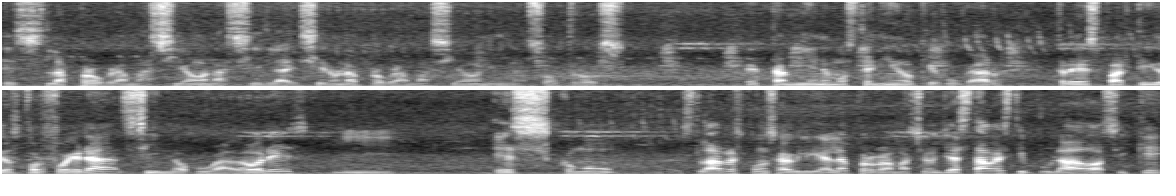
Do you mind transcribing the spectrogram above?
es la programación, así la hicieron la programación y nosotros eh, también hemos tenido que jugar tres partidos por fuera sin los jugadores y es como es la responsabilidad de la programación, ya estaba estipulado, así que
